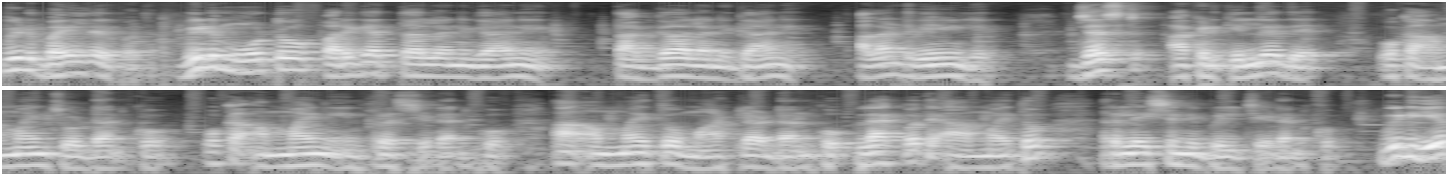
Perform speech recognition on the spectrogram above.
వీడు బయలుదేరిపోతాడు. వీడు మోటో పరిగెత్తాలని కానీ తగ్గాలని కానీ అలాంటివి ఏమీ లేవు. జస్ట్ అక్కడికి వెళ్ళేదే ఒక అమ్మాయిని చూడడానికో ఒక అమ్మాయిని ఇంప్రెస్ చేయడానికో ఆ అమ్మాయితో మాట్లాడడానికో లేకపోతే ఆ అమ్మాయితో రిలేషన్ని బిల్డ్ చేయడానికో. వీడు ఏ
